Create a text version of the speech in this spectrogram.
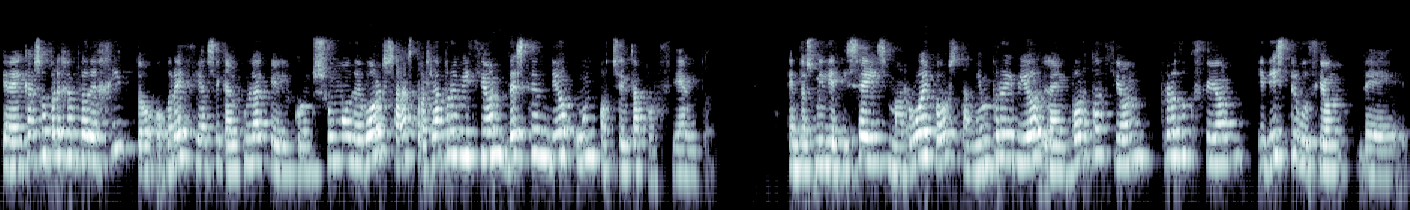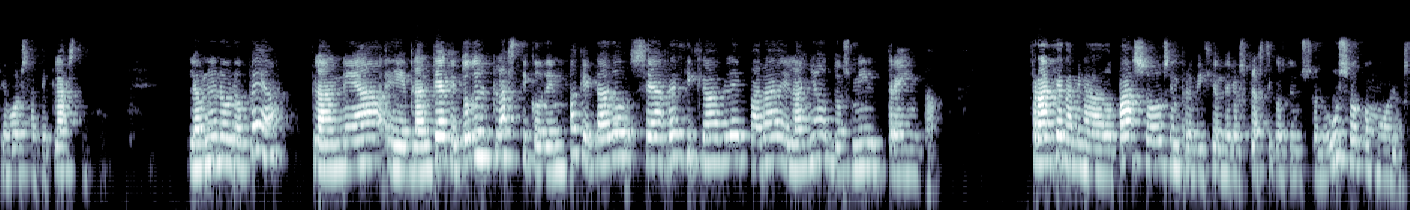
En el caso, por ejemplo, de Egipto o Grecia, se calcula que el consumo de bolsas tras la prohibición descendió un 80%. En 2016, Marruecos también prohibió la importación, producción y distribución de, bolsas de plástico. La Unión Europea eh, plantea que todo el plástico de empaquetado sea reciclable para el año 2030. Francia también ha dado pasos en prohibición de los plásticos de un solo uso, como los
